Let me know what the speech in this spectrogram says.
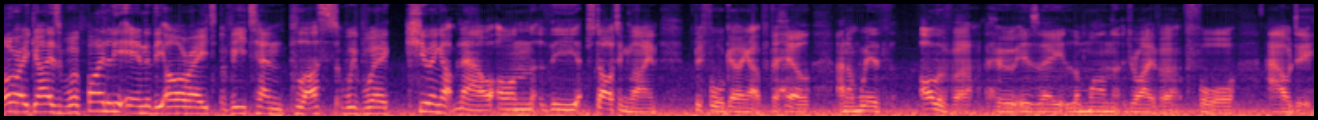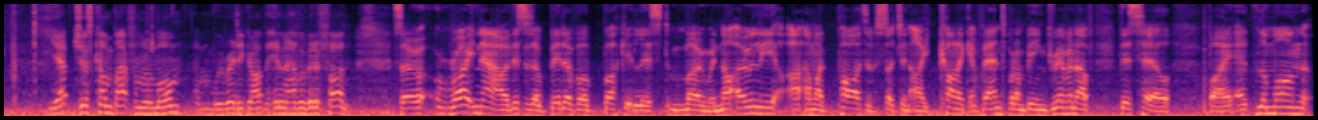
All right, guys, we're finally in the R8 V10 Plus. we are queuing up now on the starting line before going up the hill, and I'm with Oliver, who is a Le Mans driver for Audi. Yep, just come back from Le Mans and we're ready to go up the hill and have a bit of fun. So right now, this is a bit of a bucket list moment. Not only am I part of such an iconic event, but I'm being driven up this hill by a Le Mans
